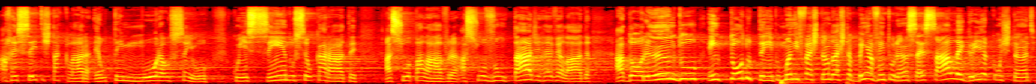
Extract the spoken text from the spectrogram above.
a receita está clara: é o temor ao Senhor, conhecendo o seu caráter, a sua palavra, a sua vontade revelada, adorando em todo o tempo, manifestando esta bem-aventurança, essa alegria constante,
